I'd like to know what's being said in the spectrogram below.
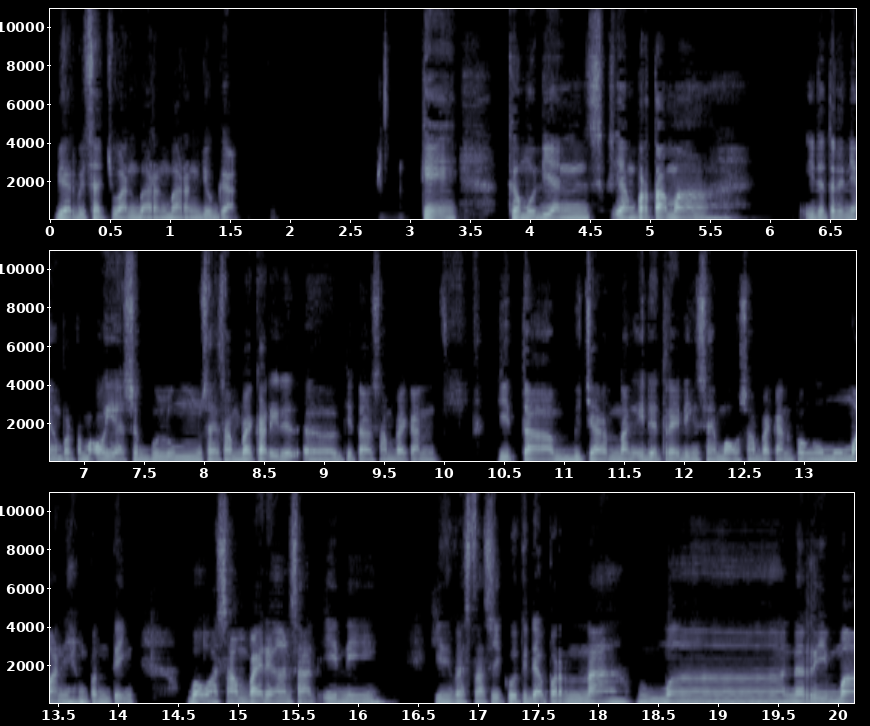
Biar bisa cuan bareng-bareng juga. Oke, kemudian yang pertama ide trading yang pertama. Oh ya, sebelum saya sampaikan ide uh, kita sampaikan kita bicara tentang ide trading, saya mau sampaikan pengumuman yang penting bahwa sampai dengan saat ini investasiku tidak pernah menerima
